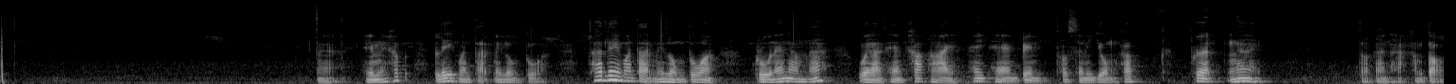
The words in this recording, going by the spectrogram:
31นะเห็นไหมครับ เลขมันตัดไม่ลงตัว ถ้าเลขมันตัดไม่ลงตัว ครูแนะนำนะ เวลาแทนค่าพายให้แทนเป็นทศนิยมครับ เพื่อง่ายต่อการหาคำตอบ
